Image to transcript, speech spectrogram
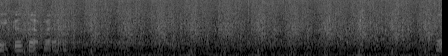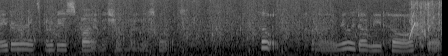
can't go that way. Later, it's gonna be a spy mission. I just know it. Health. I really don't need health, but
